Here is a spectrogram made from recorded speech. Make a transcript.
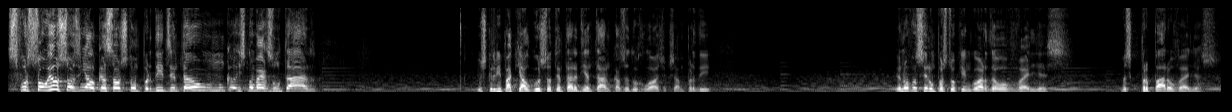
Se for só eu sozinho a alcançar os que estão perdidos, então nunca, isto não vai resultar. Eu escrevi para aqui alguns, estou a tentar adiantar por causa do relógio, que já me perdi. Eu não vou ser um pastor que engorda ovelhas, mas que prepara ovelhas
